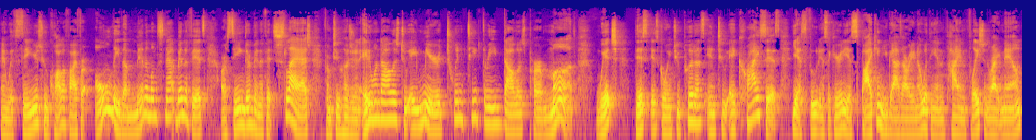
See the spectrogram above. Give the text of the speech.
And with seniors who qualify for only the minimum SNAP benefits are seeing their benefits slashed from $281 to a mere $23 per month, which this is going to put us into a crisis. Yes, food insecurity is spiking. You guys already know with the high inflation right now.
